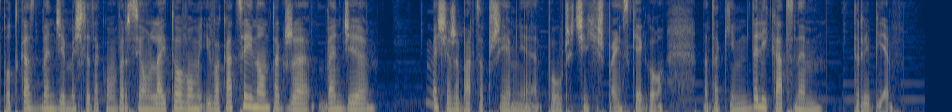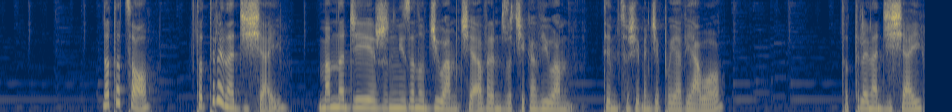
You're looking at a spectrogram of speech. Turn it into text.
Podcast będzie, myślę, taką wersją lightową i wakacyjną, także będzie, myślę, że bardzo przyjemnie pouczyć się hiszpańskiego na takim delikatnym trybie. No to co? To tyle na dzisiaj. Mam nadzieję, że nie zanudziłam Cię, a wręcz zaciekawiłam tym, co się będzie pojawiało. To tyle na dzisiaj.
